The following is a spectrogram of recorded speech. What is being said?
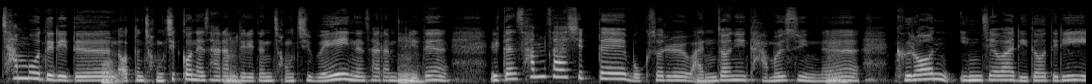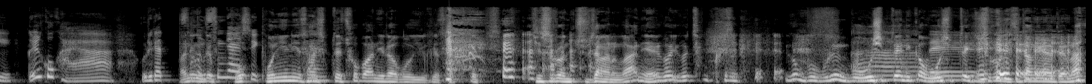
참모들이든 어. 어. 떤 정치권의 사람들이든 정치 외에 있는 사람들이든 일단 3, 40대의 목소리를 완전히 담을 수 있는 그런 인재와 리더들이 끌고 가야 우리가 아니 승, 근데 승리할 보- 수 있고 본인이 40대 초반이라고 이렇게 40대 기술원 주장하는 거 아니에요? 이거 이거 참 큰. 이거 뭐 우리는 뭐 아, 50대니까 네. 50대 기술원 주장해야 되나?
